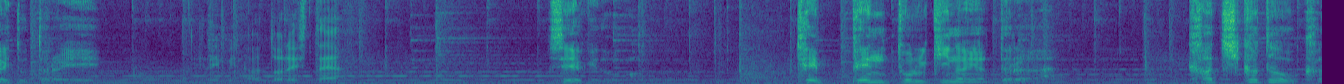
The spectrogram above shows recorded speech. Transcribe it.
えとったらええ.せやけどてっぺん取る気なんやったら勝ち方を考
